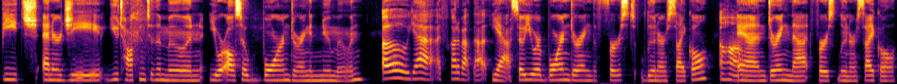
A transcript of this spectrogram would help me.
beach energy. You talking to the moon. You were also born during a new moon. Oh yeah, I forgot about that. Yeah, so you were born during the first lunar cycle. And during that first lunar cycle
